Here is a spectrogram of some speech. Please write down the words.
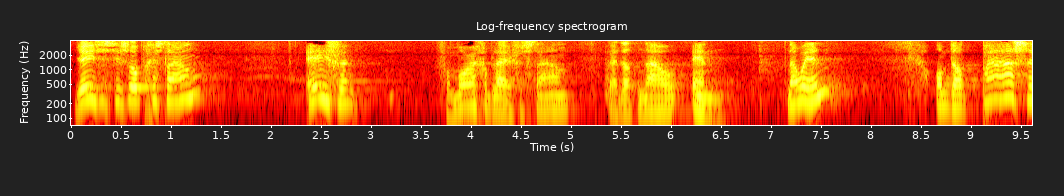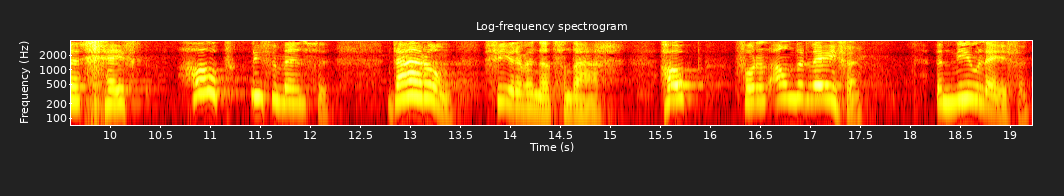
Jezus is opgestaan. Even vanmorgen blijven staan bij dat nou en. Nou en? Omdat Pasen geeft hoop, lieve mensen. Daarom vieren we het vandaag. Hoop voor een ander leven. Een nieuw leven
